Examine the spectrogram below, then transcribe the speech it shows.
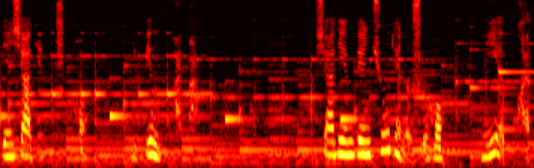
变夏天的时候，你并不害怕；夏天变秋天的时候，你也不害怕。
